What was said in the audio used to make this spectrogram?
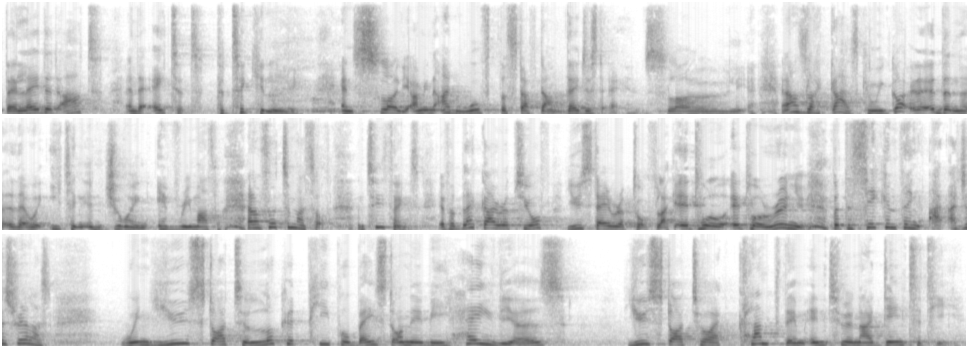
They laid it out, and they ate it particularly and slowly. I mean, I'd wolfed the stuff down. They just ate slowly. And I was like, guys, can we go? Then They were eating, enjoying every mouthful. And I thought to myself, two things. If a black guy rips you off, you stay ripped off. Like, it will, it will ruin you. But the second thing, I, I just realized, when you start to look at people based on their behaviors, you start to uh, clump them into an identity.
